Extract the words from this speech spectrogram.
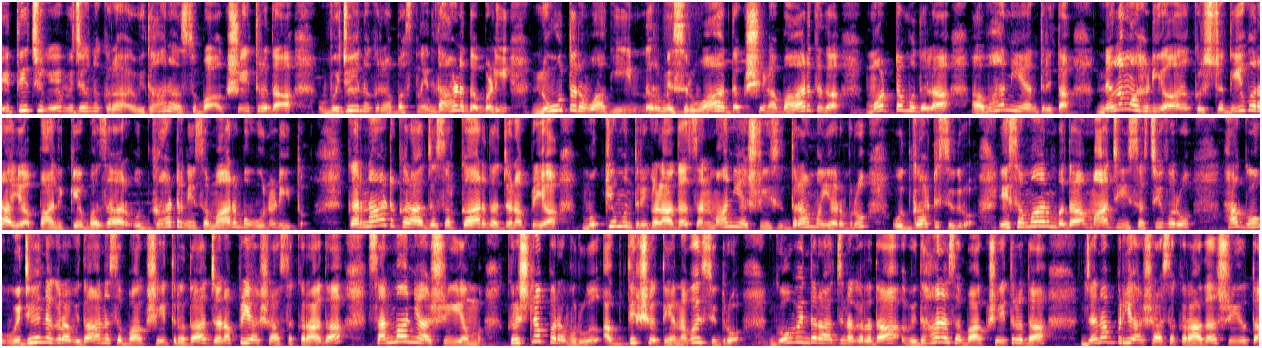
ಇತ್ತೀಚೆಗೆ ವಿಜಯನಗರ ವಿಧಾನಸಭಾ ಕ್ಷೇತ್ರದ ವಿಜಯನಗರ ಬಸ್ ನಿಲ್ದಾಣದ ಬಳಿ ನೂತನವಾಗಿ ನಿರ್ಮಿಸಿರುವ ದಕ್ಷಿಣ ಭಾರತದ ಮೊಟ್ಟ ಮೊದಲ ಹವಾನಿಯಂತ್ರಿತ ನೆಲಮಹಡಿಯ ಕೃಷ್ಣದೇವರಾಯ ಪಾಲಿಕೆ ಬಜಾರ್ ಉದ್ಘಾಟನೆ ಸಮಾರಂಭವು ನಡೆಯಿತು. ಕರ್ನಾಟಕ ರಾಜ್ಯ ಸರ್ಕಾರದ ಜನಪ್ರಿಯ ಮುಖ್ಯಮಂತ್ರಿಗಳಾದ ಸನ್ಮಾನ್ಯ ಶ್ರೀ ಸಿದ್ದರಾಮಯ್ಯರವರು ಉದ್ಘಾಟಿಸಿದರು. ಈ ಸಮಾರಂಭದ ಮಾಜಿ ಸಚಿವರು ಹಾಗೂ ವಿಜಯನಗರ ವಿಧಾನಸಭಾ ಕ್ಷೇತ್ರದ ಜನಪ್ರಿಯ ಶಾಸಕರಾದ ಸನ್ಮಾನ್ಯ ಶ್ರೀ ಕೃಷ್ಣಪ್ಪರವರು ಅಧ್ಯಕ್ಷತೆಯನ್ನು ವಹಿಸಿದ್ರು. ಗೋವಿಂದರಾಜನಗರದ ವಿಧಾನಸಭಾ ಕ್ಷೇತ್ರದ ಜನಪ್ರಿಯ ಶಾಸಕರಾದ ಶ್ರೀಯುತ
